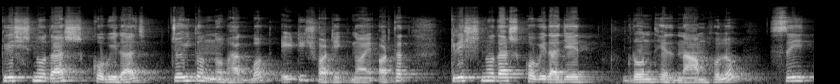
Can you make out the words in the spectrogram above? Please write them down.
কৃষ্ণদাস কবিরাজ, চৈতন্য ভাগবত। এইটি সঠিক নয়। অর্থাৎ কৃষ্ণদাস কবিরাজের গ্রন্থের নাম হল শ্রী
